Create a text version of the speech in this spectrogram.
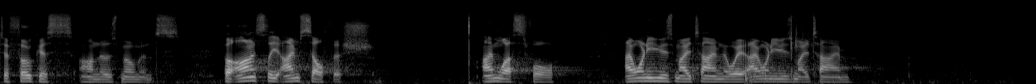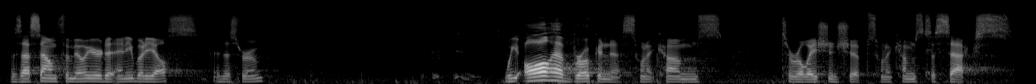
to focus on those moments. But honestly, I'm selfish. I'm lustful. I want to use my time the way I want to use my time. Does that sound familiar to anybody else in this room? We all have brokenness when it comes to relationships, when it comes to sex.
